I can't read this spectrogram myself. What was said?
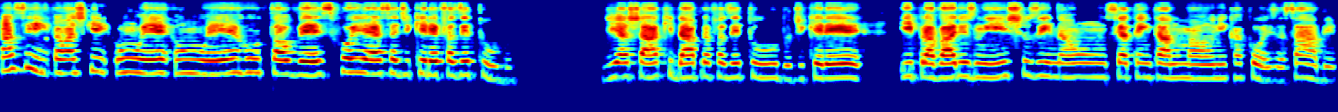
É, Assim, eu acho que um, e- um erro talvez foi essa de querer fazer tudo. de achar que dá para fazer tudo, de querer ir para vários nichos e não se atentar numa única coisa, sabe?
